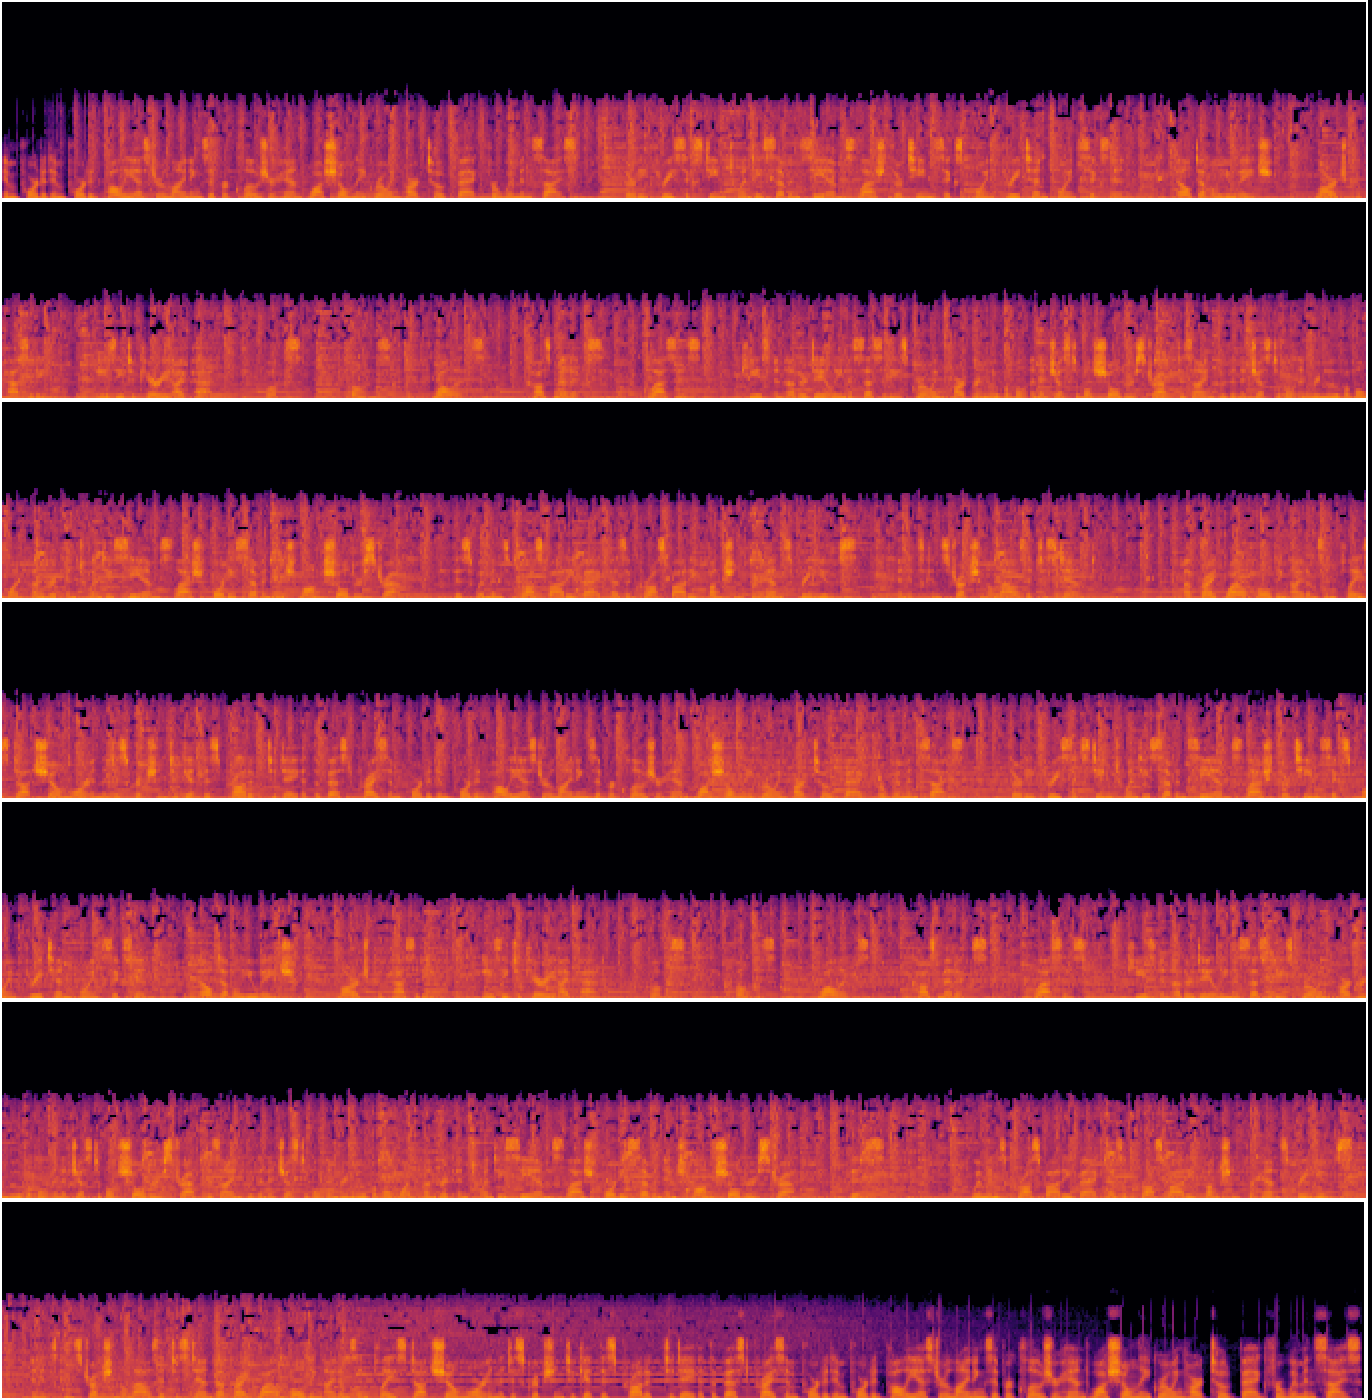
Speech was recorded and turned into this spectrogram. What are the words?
Imported Imported polyester lining. Zipper closure hand. Wash only. Growing heart tote bag for women. Size 33 16 27 cm slash 13 6.3 10.6 in LWH large capacity. Easy to carry. iPad books phones wallets cosmetics glasses keys and other daily necessities growing heart removable and adjustable shoulder strap designed with an adjustable and removable 120 cm slash 47 inch long shoulder strap. This women's crossbody bag has a crossbody function for hands-free use, and its construction allows it to stand upright while holding items in place. Show more in the description to get this product today at the best price imported imported polyester lining zipper closure hand wash only growing heart tote bag for women's size 33 16 27 cm slash 13 6.3 10.6 in LWH large capacity easy to carry iPad books phones wallets cosmetics glasses keys and other daily necessities growing hard removable and adjustable shoulder strap designed with an adjustable and removable 120 cm slash 47 inch long shoulder strap. This Women's crossbody bag has a crossbody function for hands-free use, and its construction allows it to stand upright while holding items in place. Show more in the description to get this product today at the best price imported imported polyester lining zipper closure hand wash only growing heart tote bag for women's size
